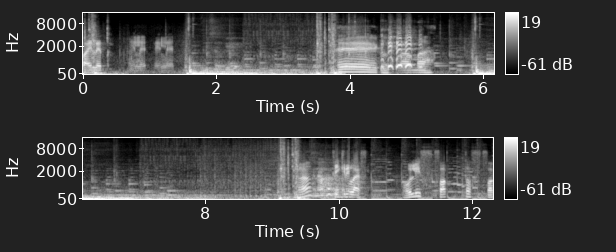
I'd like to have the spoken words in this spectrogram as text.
Pilot. Pilot. Pilot. Bisa game. Eh, lama. Hah? Kenapa? Fikri left. Holy fuck the fuck.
